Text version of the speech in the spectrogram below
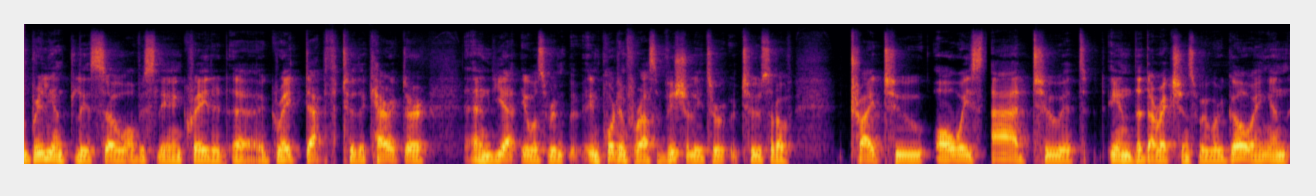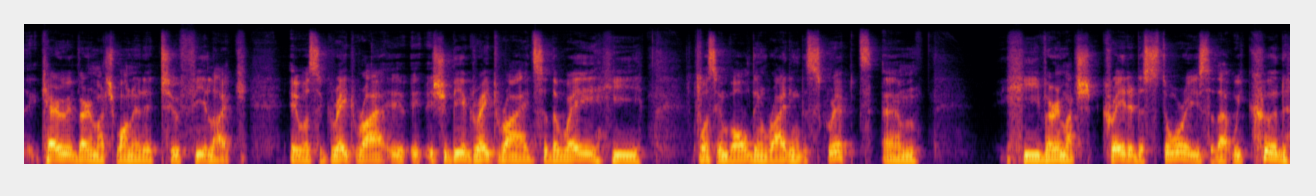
brilliantly so obviously and created uh, great depth to the character. And yet it was re- important for us visually to to sort of try to always add to it in the directions we were going. And Cary very much wanted it to feel like it was a great ride it, it should be a great ride. So the way he was involved in writing the script um, he very much created a story so that we could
